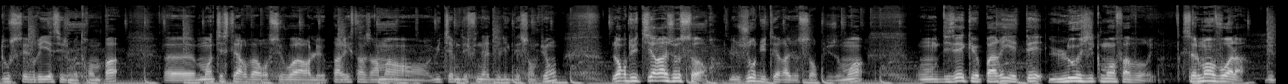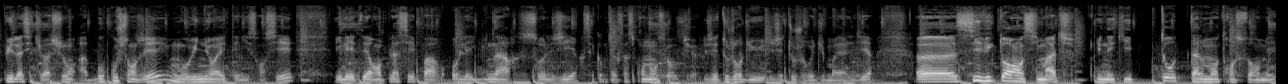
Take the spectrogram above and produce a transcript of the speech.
12 février si je me trompe pas, euh, Manchester va recevoir le Paris Saint-Germain en huitième de finale de Ligue des Champions. Lors du tirage au sort, le jour du tirage au sort plus ou moins, on disait que Paris était logiquement favori. Seulement voilà, depuis la situation a beaucoup changé. Mourinho a été licencié. Il a été remplacé par Ole Gunnar Solskjaer, c'est comme ça que ça se prononce. J'ai toujours, du, j'ai toujours eu du mal à le dire. Euh, six victoires en six matchs, une équipe totalement transformée,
